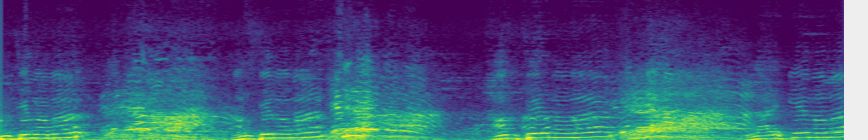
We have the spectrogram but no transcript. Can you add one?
आमचे मामा? आमचे मामा? आमचे मामा? लाडके मामा?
